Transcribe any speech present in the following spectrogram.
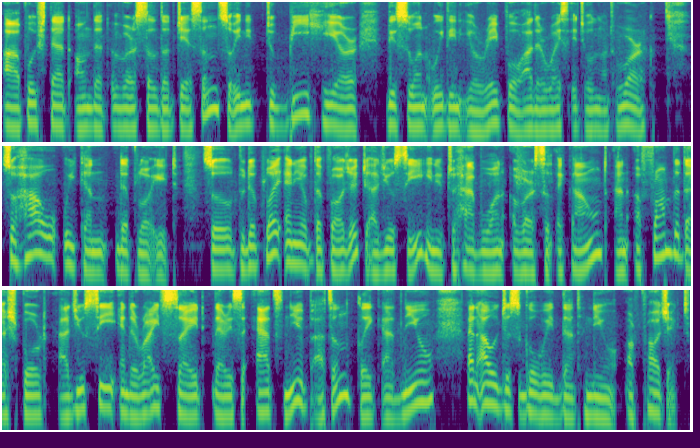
uh, push that on that vercel.json so you need to be here this one within your repo otherwise it will not work. So how we can deploy it? So to deploy any of the project as you see you need to have one vercel account. And uh, from the dashboard as you see in the right side there is add new button. Click add new. And i will just go with that new uh, project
